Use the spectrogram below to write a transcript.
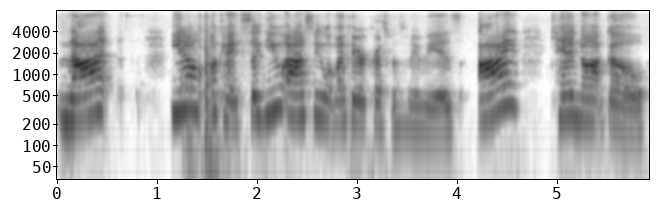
That, you know, okay, so you asked me what my favorite Christmas movie is. I cannot go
